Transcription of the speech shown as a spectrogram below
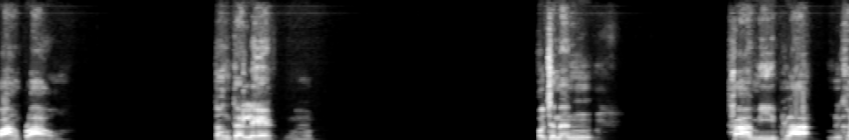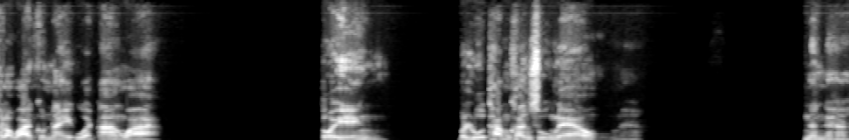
ว่างเปล่า ตั้งแต่แรกนะครับ เพราะฉะนั้น ถ้ามีพระนิคารวาสคนไหนอวดอ้างว่า ตัวเองบรรลุธรรมขั้นสูงแล้วนะฮะนั่นนะฮะ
